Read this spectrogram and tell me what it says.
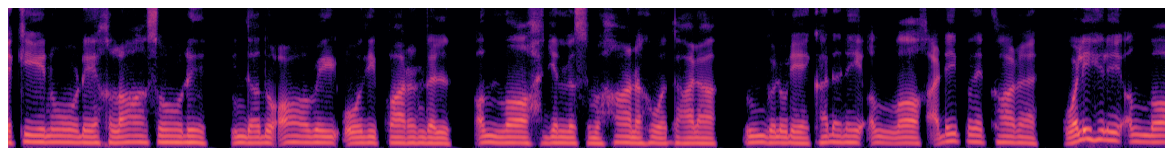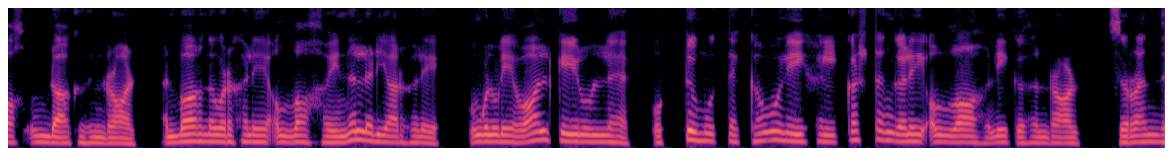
யக்கீனோடு ஹலாசோடு இந்த துஆவை ஓதி பாருங்கள். அல்லாஹ் என்ன சுபஹானஹு வ உங்களுடைய கடனை அல்லாஹ் அடைப்பதற்கான வழிகளை அல்லாஹ் உண்டாக்குகின்றான். அன்பார்ந்தவர்களே அல்லாஹை நல்லடியார்களே உங்களுடைய வாழ்க்கையில் உள்ள ஒட்டுமொத்த கவலைகள் கஷ்டங்களை அல்லாஹ் நீக்குகின்றான். சிறந்த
